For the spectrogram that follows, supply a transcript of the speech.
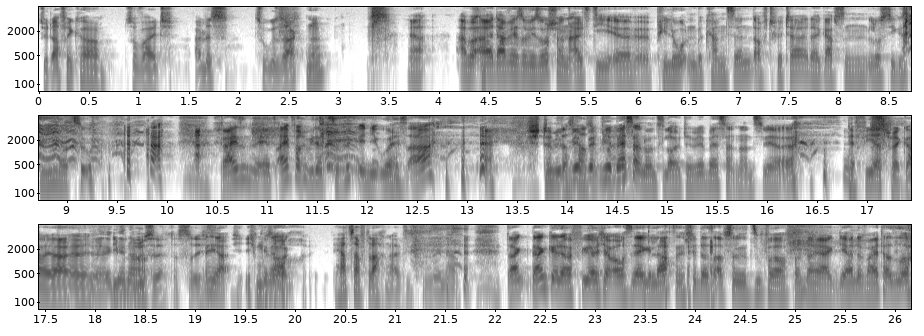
Südafrika, soweit alles zugesagt, ne? Ja, aber äh, da wir sowieso schon als die äh, Piloten bekannt sind auf Twitter, da gab es ein lustiges Meme dazu. Reisen wir jetzt einfach wieder zurück in die USA. Stimmt, das wir, war super, wir bessern ja. uns, Leute, wir bessern uns. Wir Der Fiat-Tracker, ja, äh, liebe genau. Grüße. Das, ich, ja, ich, ich muss genau. auch herzhaft lachen, als ich es gesehen habe. Dank, danke dafür, ich habe auch sehr gelacht und ich finde das absolut super, von daher gerne weiter so.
